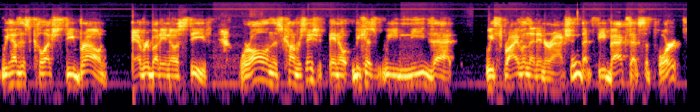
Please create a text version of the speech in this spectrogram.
we have this collection. Steve Browne, everybody knows Steve. We're all in this conversation, you know, because we need that. We thrive on that interaction, that feedback, that support.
